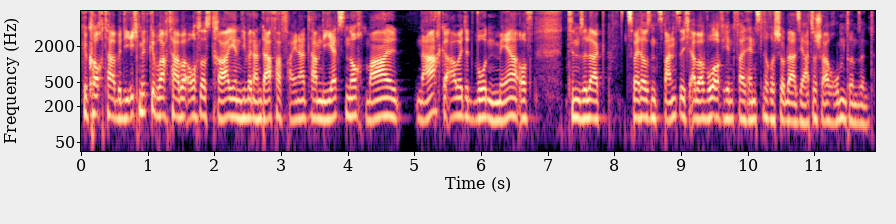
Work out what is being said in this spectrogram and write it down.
gekocht habe, die ich mitgebracht habe aus Australien, die wir dann da verfeinert haben, die jetzt noch mal nachgearbeitet wurden, mehr auf Tim Sillack 2020, aber wo auf jeden Fall henslerische oder asiatische Aromen drin sind.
